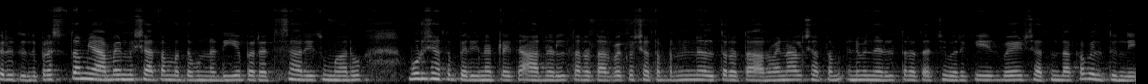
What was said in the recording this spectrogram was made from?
పెరుగుతుంది. ప్రస్తుతం యాభై ఎనిమిది శాతం వద్ద ఉన్న డిఏ ప్రతిసారి సుమారు మూడు శాతం పెరిగినట్లయితే ఆరు నెలల తర్వాత అరవై ఒక్క శాతం పన్నెండు నెలల తర్వాత అరవై నాలుగు శాతం ఎనిమిది నెలల తర్వాత చివరికి ఇరవై ఏడు శాతం దాకా వెళ్తుంది.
